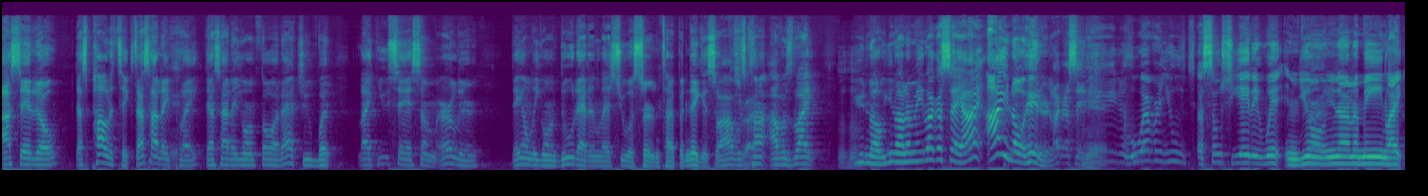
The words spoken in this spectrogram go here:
I said though, that's politics. That's how they play. That's how they gonna throw it at you. But like you said something earlier, they only gonna do that unless you a certain type of nigga. So I was right. Mm-hmm. con- I was like, you know, you know what I mean. Like I say, I I ain't no hitter. Like I said, Yeah. whoever you associated with, and you don't, you know what I mean. Like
